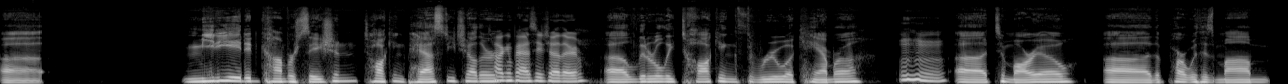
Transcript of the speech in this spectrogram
uh, mediated conversation, talking past each other, Talking past each other. uh, literally talking through a camera Mm-hmm. uh, to Mario. Uh, the part with his mom,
